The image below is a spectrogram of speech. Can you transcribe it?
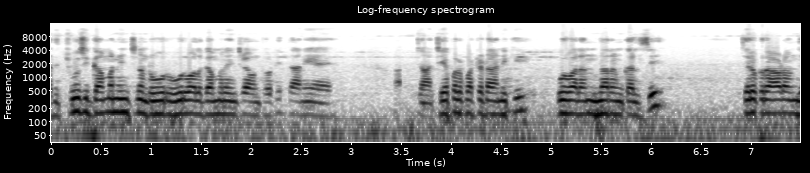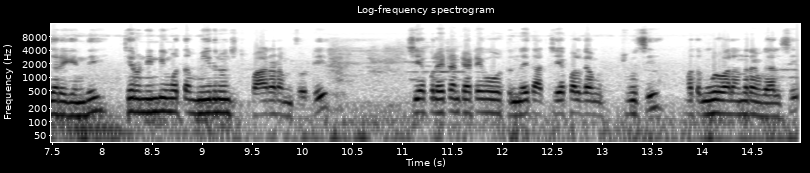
అది చూసి గమనించిన ఊరు ఊరు వాళ్ళు గమనించడంతో దాని చేపలు పట్టడానికి ఊరు వాళ్ళందరం కలిసి చెరుకు రావడం జరిగింది. చెరువు నిండి మొత్తం మీద నుంచి పారడంతో చేపలు ఎటువంటి అటే పోతున్నాయి. ఆ చేపలు చూసి మొత్తం ఊరు వాళ్ళందరం కలిసి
